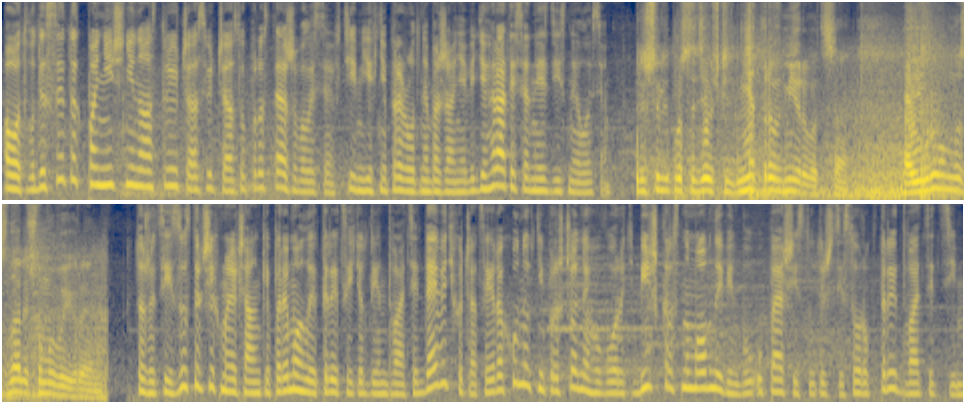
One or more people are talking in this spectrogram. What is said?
А от в одеситок панічні настрої час від часу простежувалися. Втім, їхнє природне бажання відігратися не здійснилося. Решили просто девочки не травмироваться. А игру мы знали, что мы выиграем. Тож у цій зустрічі хмельничанки перемогли 31-29, хоча цей рахунок ні про що не говорить. Більш красномовний він був у першій сутичці 43-27.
